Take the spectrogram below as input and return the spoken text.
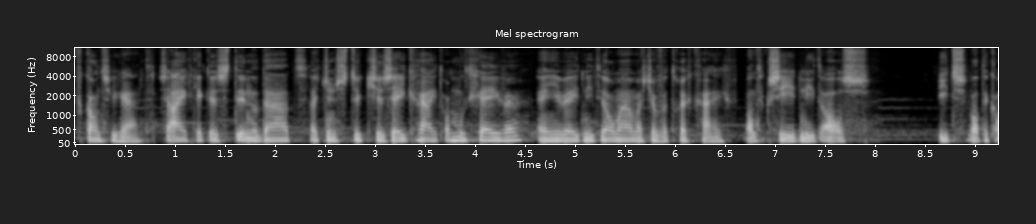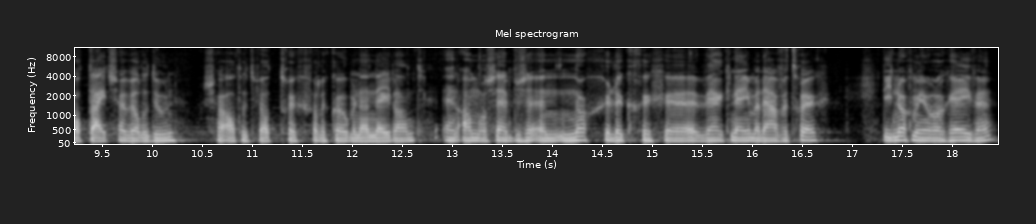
vakantie gaat. Dus eigenlijk is het inderdaad dat je een stukje zekerheid op moet geven. En je weet niet helemaal wat je voor terugkrijgt. Want ik zie het niet als iets wat ik altijd zou willen doen. Ik zou altijd wel terug willen komen naar Nederland. En anders hebben ze een nog gelukkiger werknemer daarvoor terug. Die nog meer wil geven.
